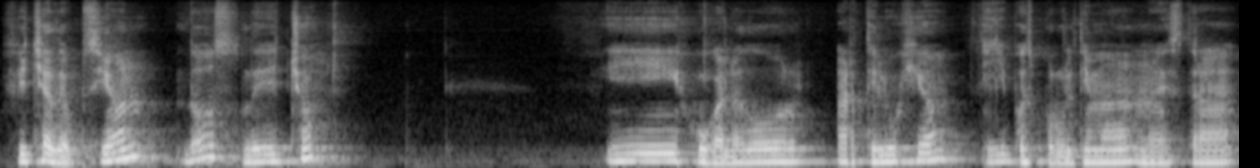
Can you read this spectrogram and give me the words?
ficha de opción 2 de hecho, y jugador artilugio, y pues por último nuestra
